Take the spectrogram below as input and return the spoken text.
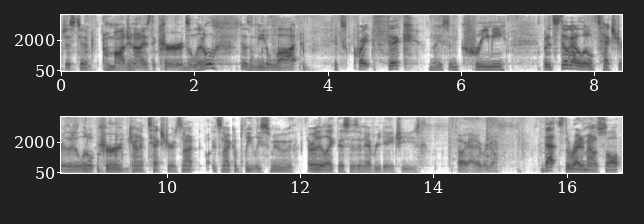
just to homogenize the curds a little. Doesn't need a lot. It's quite thick, nice and creamy, but it's still got a little texture. There's a little curd kind of texture. It's not it's not completely smooth. I really like this as an everyday cheese. Oh yeah, there we go. That's the right amount of salt.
